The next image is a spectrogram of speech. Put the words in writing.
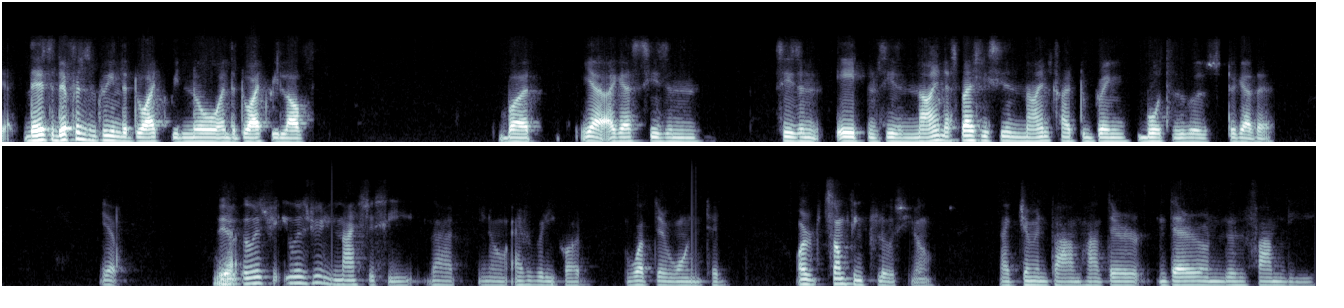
Yeah, there's a difference between the Dwight we know and the Dwight we love. But yeah, I guess season season eight and season nine, especially season nine, tried to bring both of those together. Yep. Yeah, It, it was it was really nice to see that you know everybody got what they wanted or something close. You know, like Jim and Pam had their their own little family,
